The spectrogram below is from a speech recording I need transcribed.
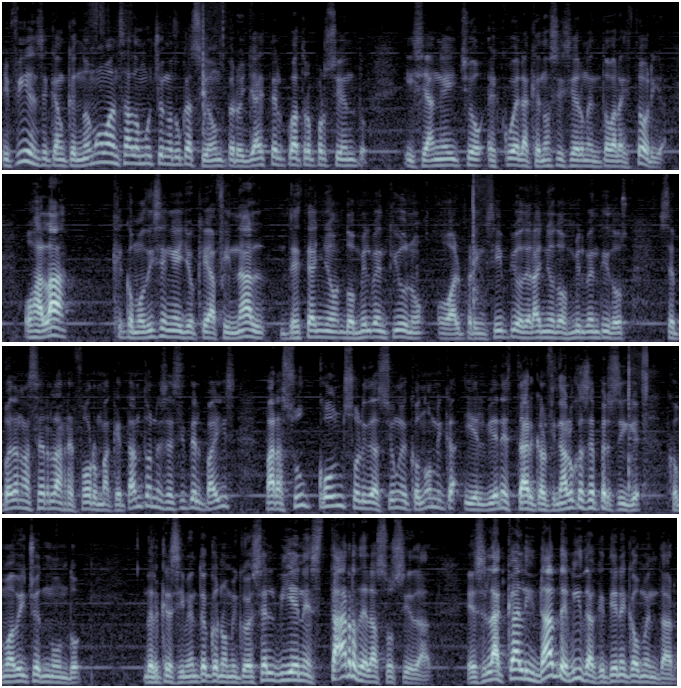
y fíjense que aunque no hemos avanzado mucho en educación, pero ya está el 4% y se han hecho escuelas que no se hicieron en toda la historia. Ojalá que como dicen ellos, que a final de este año 2021 o al principio del año 2022 se puedan hacer las reformas que tanto necesita el país para su consolidación económica y el bienestar, que al final lo que se persigue, como ha dicho Edmundo, del crecimiento económico es el bienestar de la sociedad es la calidad de vida que tiene que aumentar.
